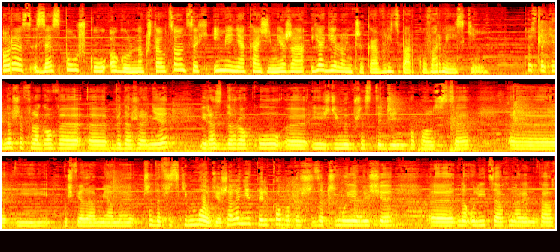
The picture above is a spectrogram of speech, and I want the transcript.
oraz zespół szkół ogólnokształcących imienia Kazimierza Jagiellończyka w Lidzbarku Warmińskim. To jest takie nasze flagowe e, wydarzenie i raz do roku e, jeździmy przez tydzień po Polsce e, i uświadamiamy przede wszystkim młodzież, ale nie tylko, bo też zatrzymujemy się e, na ulicach, na rynkach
